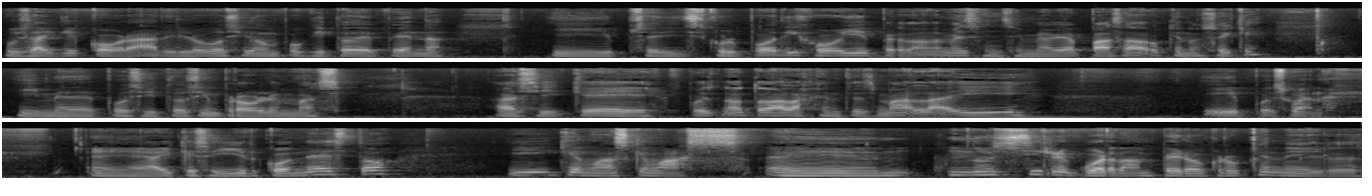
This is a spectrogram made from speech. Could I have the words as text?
pues hay que cobrar y luego sí da un poquito de pena y se disculpó, dijo, oye, perdóname se me había pasado, que no sé qué, y me depositó sin problemas. Así que, pues no toda la gente es mala y, y pues bueno, eh, hay que seguir con esto. Y qué más, qué más. Eh, no sé si recuerdan, pero creo que en el,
